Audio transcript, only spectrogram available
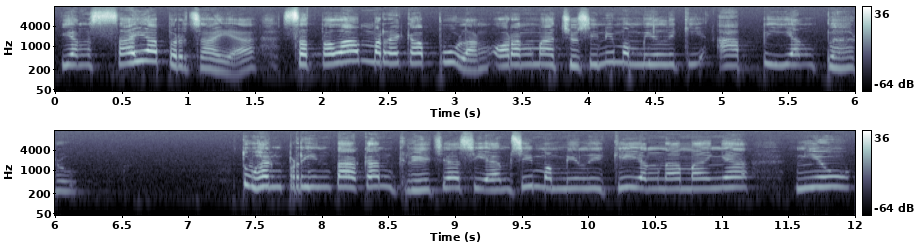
yang saya percaya setelah mereka pulang orang Majus ini memiliki api yang baru. Tuhan perintahkan gereja CMC memiliki yang namanya new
